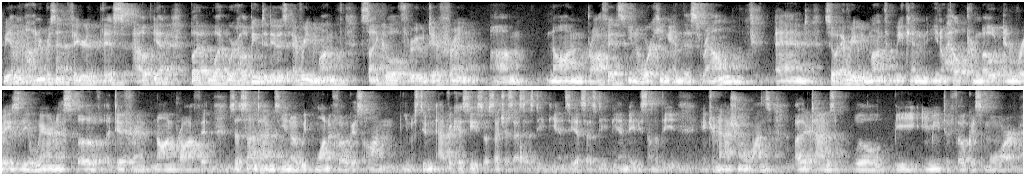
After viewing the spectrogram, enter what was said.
we haven't 100% figured this out yet, but what we're hoping to do is every month cycle through different um, nonprofits, you know, working in this realm. And so every month we can, you know, help promote and raise the awareness of a different nonprofit. So sometimes, you know, we'd want to focus on, you know, student advocacy, so such as SSDP and CSSDP and maybe some of the international ones. Other times we'll be aiming to focus more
